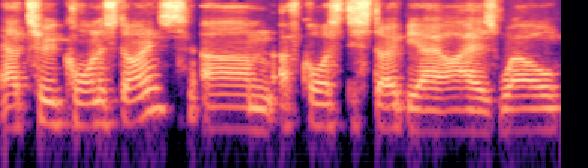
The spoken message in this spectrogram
our two cornerstones. Um, of course, Dystopia AI as well.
